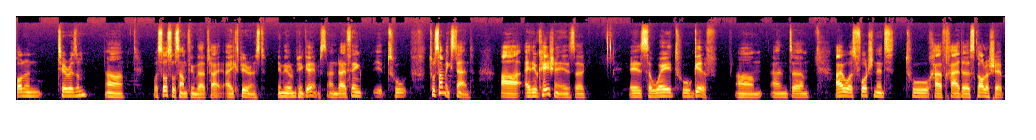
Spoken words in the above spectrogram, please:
volunteerism uh, was also something that I, I experienced in the Olympic Games. And I think it, to to some extent, uh, education is a is a way to give. Um, and um, I was fortunate to have had a scholarship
